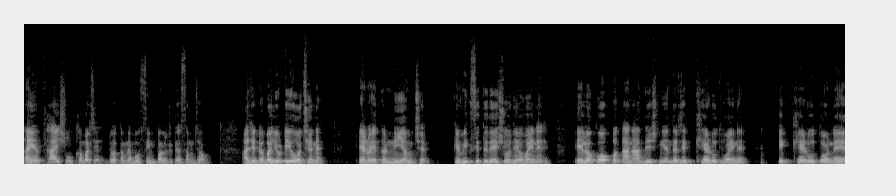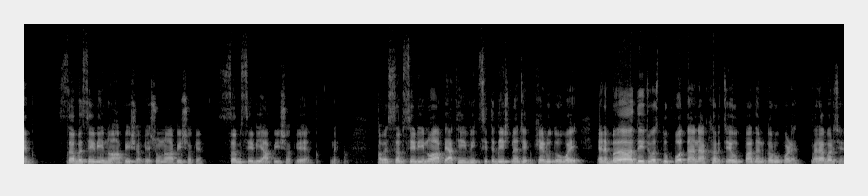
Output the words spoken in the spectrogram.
અહીંયા થાય શું ખબર છે? જો તમને બહુ સિમ્પલ રીતે સમજાવું. આ જે ડબલ્યુટીઓ છે ને, એનો એક નિયમ છે કે વિકસિત દેશો જે હોય ને, એ લોકો પોતાના દેશની અંદર જે ખેડૂત હોય ને, એ ખેડૂતોને સબસિડી ન આપી શકે. શું ન આપી શકે? સબસિડી આપી શકે નહીં. હવે સબસિડી ન આપે. આથી વિકસિત દેશના જે ખેડૂતો હોય, એને બધી જ વસ્તુ પોતાના ખર્ચે ઉત્પાદન કરવું પડે. બરાબર છે?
